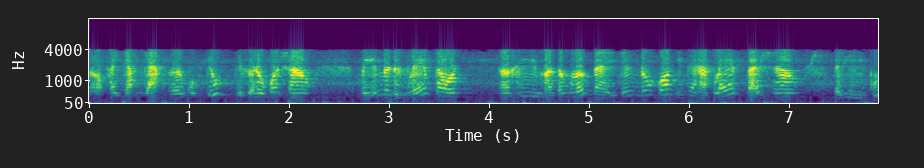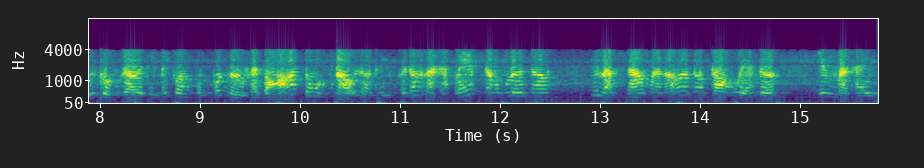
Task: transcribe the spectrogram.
nó phải chậm chạp hơn một chút chứ có đâu có sao. Miễn nó đừng lép thôi à, khi mà trong lớp này chứ nó có những cái hạt lép tại sao? Tại vì cuối cùng rồi thì mấy con cũng có người phải bỏ tu không nổi rồi thì cái đó là hạt lép nó không lên thôi. Chứ làm sao mà nó nó tròn nguyện được. Nhưng mà thầy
